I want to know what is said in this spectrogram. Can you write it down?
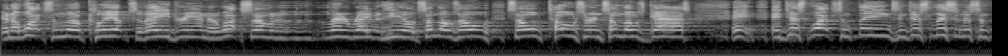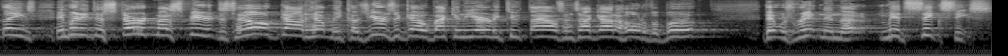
and I watched some little clips of Adrian and I watched some of Leonard Ravenhill, some of those old, some old Tozer and some of those guys, and, and just watched some things and just listened to some things. And when it just stirred my spirit to say, Oh, God, help me. Because years ago, back in the early 2000s, I got a hold of a book that was written in the mid 60s.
